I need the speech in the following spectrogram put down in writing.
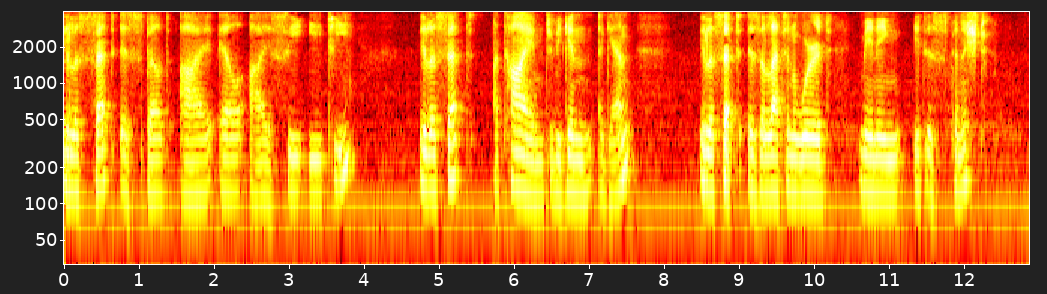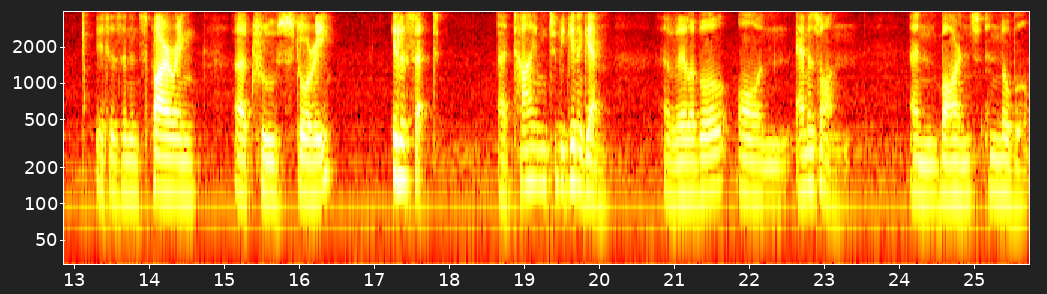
Ilicet is spelled I L I C E T. Ilicet, a time to begin again. Ilicet is a Latin word meaning it is finished. It is an inspiring, uh, true story. Ilicet, a time to begin again. Available on Amazon and Barnes and Noble.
